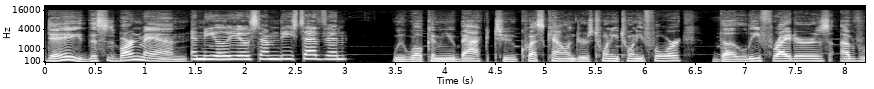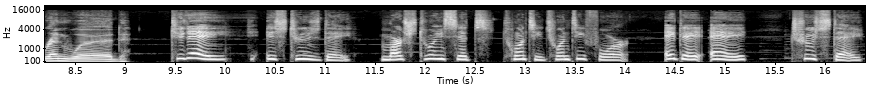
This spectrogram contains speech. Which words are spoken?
day. This is Barnman. And the Eillo 77. We welcome you back to Quest Calendars 2024, the Leaf Riders of Wrenwood. Today is Tuesday, March 26, 2024, aka Truce Day,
